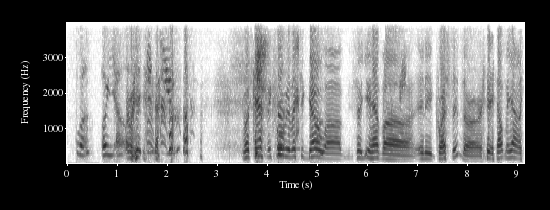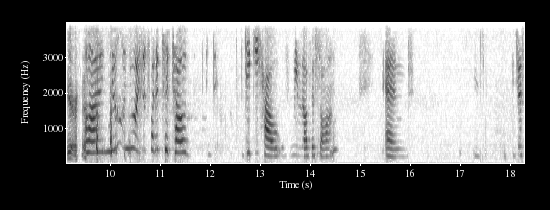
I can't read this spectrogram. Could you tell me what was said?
well, oh yeah. Well, Cass, before we let you go, uh, so you have uh, any questions or help me out here? Uh, no, no. I just wanted to tell D- Dickie how we love the song, and just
